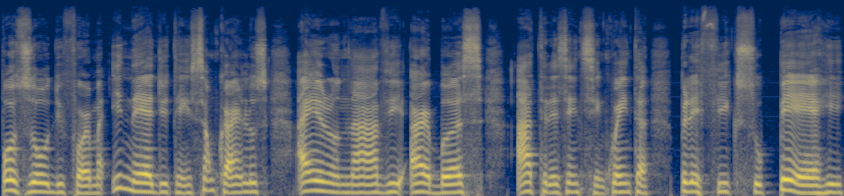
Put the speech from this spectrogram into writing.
pousou de forma inédita em São Carlos a aeronave Airbus A350 prefixo PR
